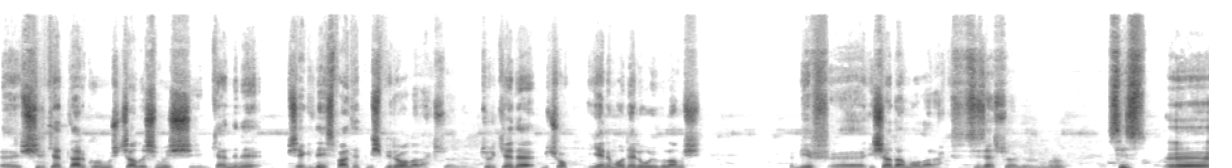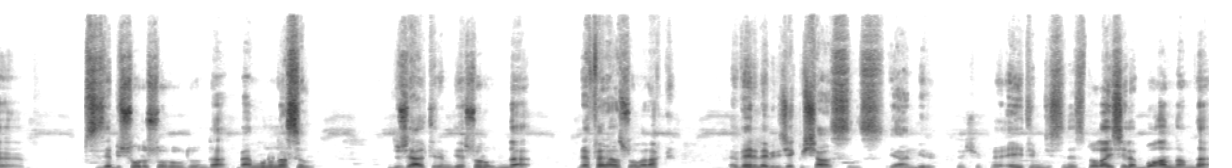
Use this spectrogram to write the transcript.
e, şirketler kurmuş, çalışmış, kendini bir şekilde ispat etmiş biri olarak söylüyorum. Türkiye'de birçok yeni modeli uygulamış bir e, iş adamı olarak size söylüyorum bunu. Siz e, size bir soru sorulduğunda ben bunu nasıl düzeltirim diye sorulduğunda referans olarak e, verilebilecek bir şahıssınız. Yani Hı. bir eğitimcisiniz. Dolayısıyla bu anlamda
